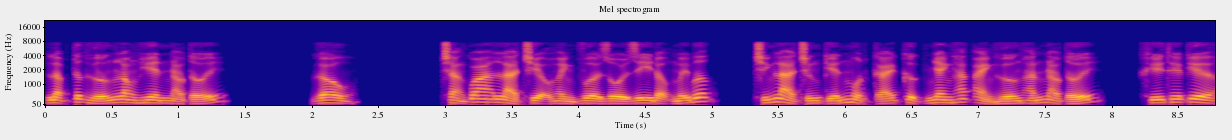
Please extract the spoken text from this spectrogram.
lập tức hướng Long Hiên nào tới. gâu, Chẳng qua là triệu hành vừa rồi di động mấy bước, chính là chứng kiến một cái cực nhanh hắc ảnh hướng hắn nào tới, khí thế kia,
